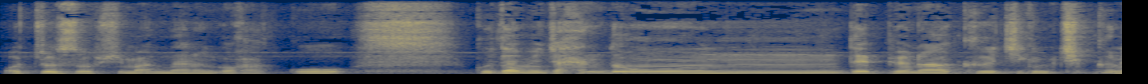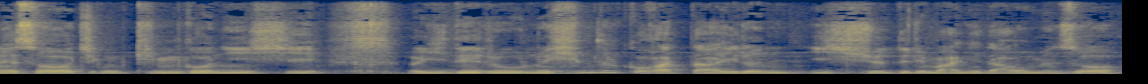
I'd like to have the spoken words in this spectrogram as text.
어쩔 수 없이 만나는 것 같고 그 다음에 이제 한동훈 대표나 그 지금 측근에서 지금 김건희 씨 이대로는 힘들 것 같다 이런 이슈들이 많이 나오면서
